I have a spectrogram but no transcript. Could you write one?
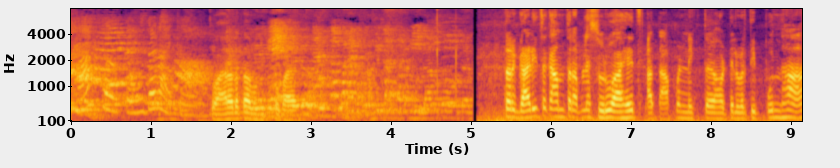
हा खेळतो उद्या नाही तो आरडता बघितलो बाहेर. तर गाडीचं काम तर आपल्या सुरू आहेच. आता आपण निघतोय हॉटेलवरती. पुन्हा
